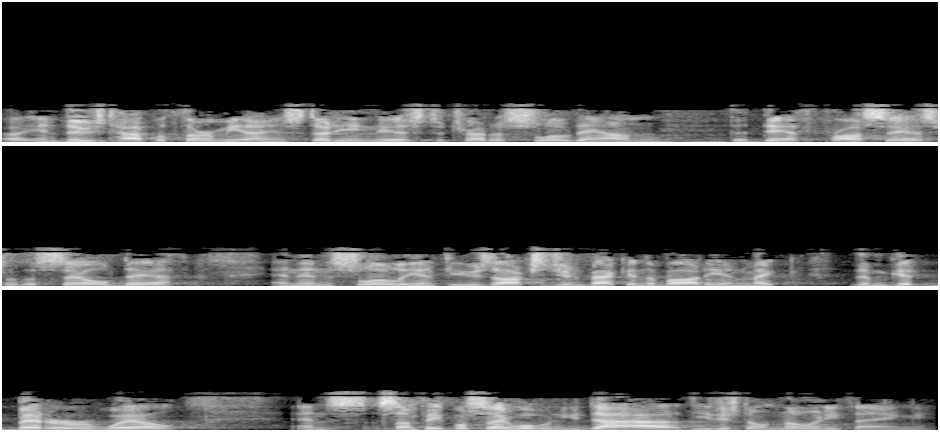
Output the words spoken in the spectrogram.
uh, induced hypothermia in studying this to try to slow down the death process or the cell death and then slowly infuse oxygen back in the body and make them get better or well. And some people say, well, when you die, you just don't know anything.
